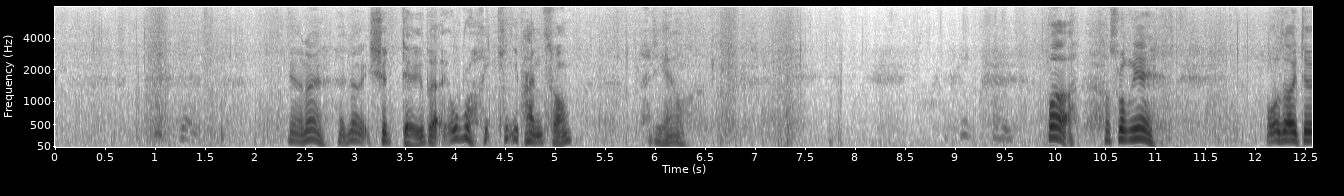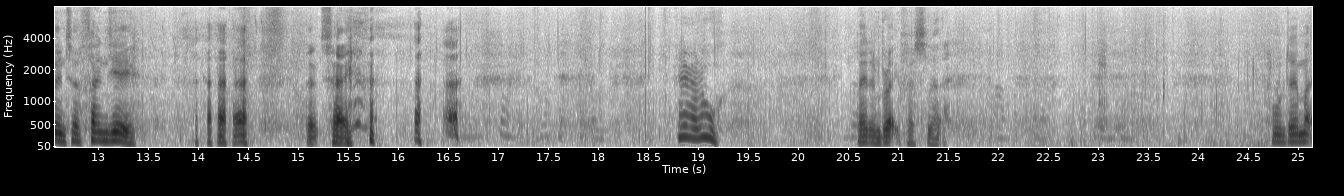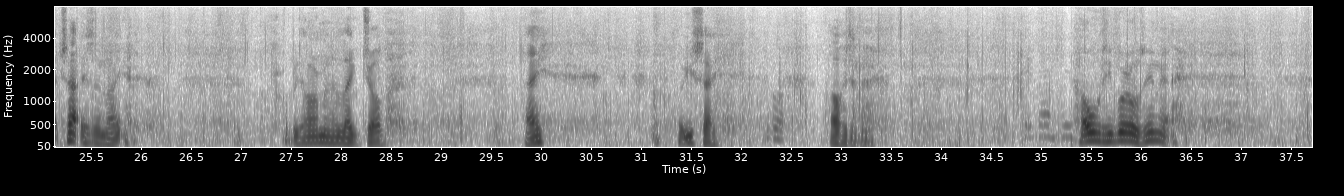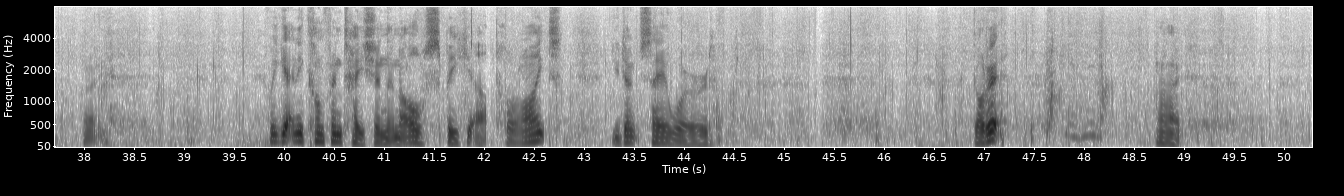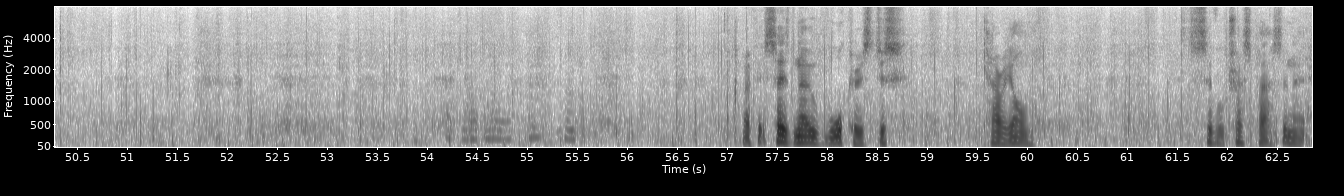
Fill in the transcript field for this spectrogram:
Yeah, I know. I know it should do, but all right, keep your pants on. Bloody hell. What? What's wrong with you? What was I doing to offend you? Don't say. yeah, I know. Bed and breakfast, look. I wonder how much that is a night. Probably arm and a leg job. Eh? What do you say? What? Oh, I don't know. Oldie world, isn't it? Right. If we get any confrontation, then I'll speak it up, alright? You don't say a word. Got it? Right. If it says no walkers, just carry on. It's civil trespass, isn't it?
